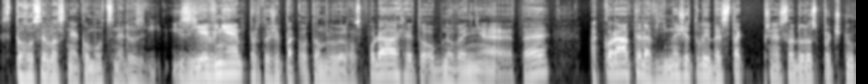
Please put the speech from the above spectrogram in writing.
z toho se vlastně jako moc nedozví. Zjevně, protože pak o tom mluvil hospodář, je to obnovení EET, akorát teda víme, že to by bez tak přineslo do rozpočtu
